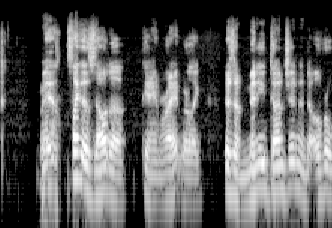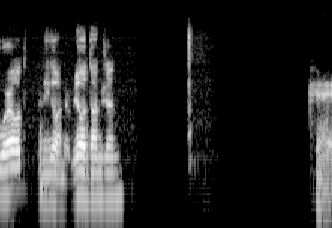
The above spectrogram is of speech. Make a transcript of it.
I mean, It's like a Zelda game, right? Where like there's a mini dungeon in the overworld, and you go in the real dungeon. Okay.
